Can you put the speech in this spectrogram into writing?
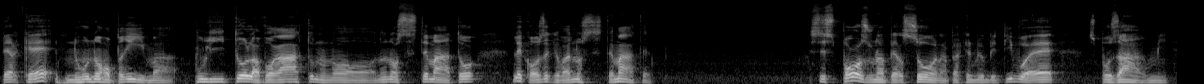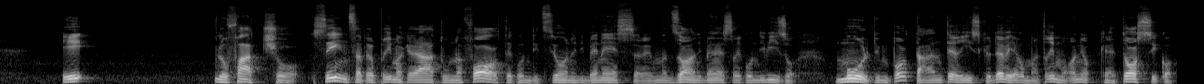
perché non ho prima pulito, lavorato, non ho, non ho sistemato le cose che vanno sistemate. Se sposo una persona perché il mio obiettivo è sposarmi e lo faccio senza aver prima creato una forte condizione di benessere, una zona di benessere condiviso molto importante, rischio di avere un matrimonio che è tossico.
